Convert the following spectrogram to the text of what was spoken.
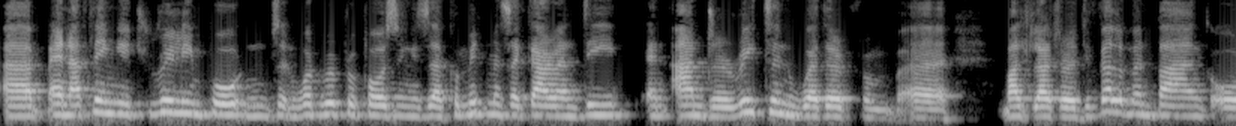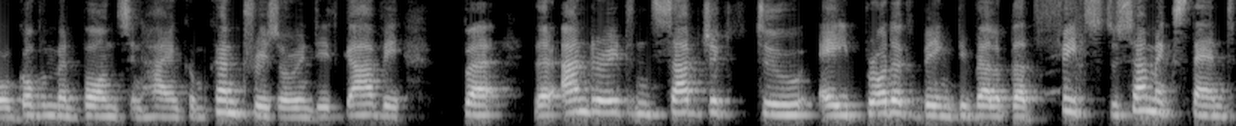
Uh, and I think it's really important. And what we're proposing is that commitments are guaranteed and underwritten, whether from uh, multilateral development bank or government bonds in high income countries or indeed Gavi, but they're underwritten subject to a product being developed that fits to some extent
